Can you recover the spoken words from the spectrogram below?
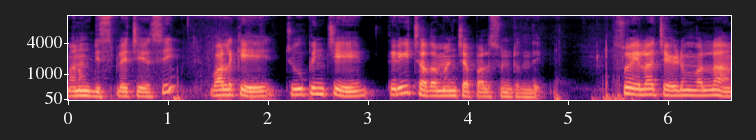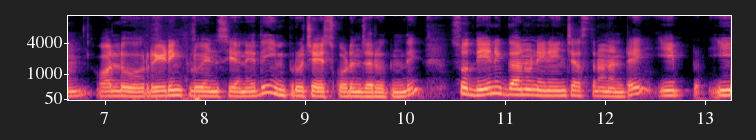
మనం డిస్ప్లే చేసి వాళ్ళకి చూపించి తిరిగి చదవమని చెప్పాల్సి ఉంటుంది. సో ఇలా చేయడం వల్ల వాళ్ళు రీడింగ్ ఫ్లూయెన్సీ అనేది ఇంప్రూవ్ చేసుకోవడం జరుగుతుంది. సో దీనికి గాను నేను ఏం చేస్తున్నానంటే ఈ ఈ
